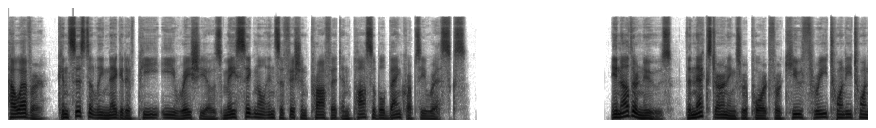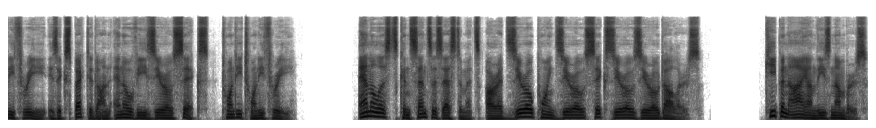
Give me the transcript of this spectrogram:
However, consistently negative PE ratios may signal insufficient profit and possible bankruptcy risks. In other news, the next earnings report for Q3 2023 is expected on NOV 06, 2023. Analysts' consensus estimates are at $0.0600. Keep an eye on these numbers,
